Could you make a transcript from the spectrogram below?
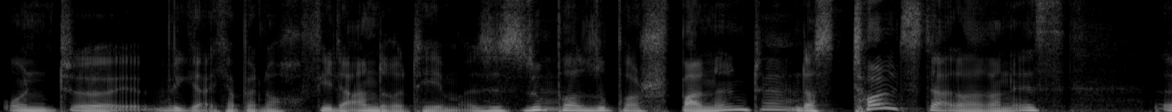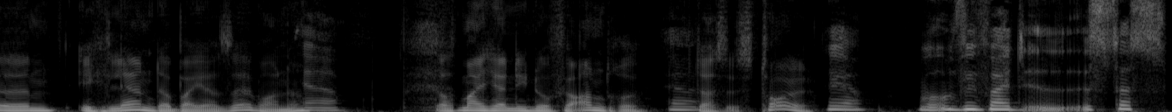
Und äh, wie gesagt, ich habe ja noch viele andere Themen. Es ist super, super spannend. Und das Tollste daran ist, ähm, ich lerne dabei ja selber. Ne? Ja. Das mache ich ja nicht nur für andere. Ja. Das ist toll. ja. Und wie weit ist das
